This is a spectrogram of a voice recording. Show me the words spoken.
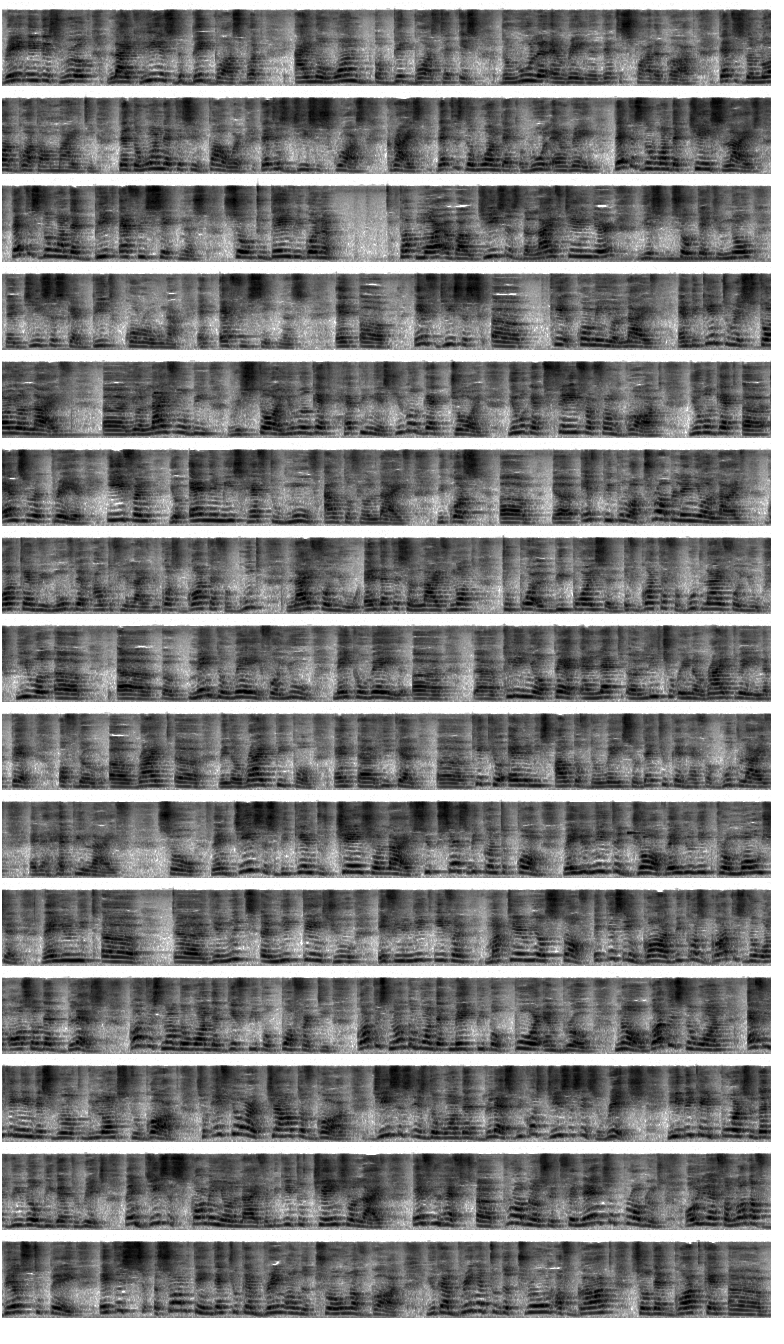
reign in this world like he is the big boss, but I know one big boss that is the ruler and reigner. That is Father God. That is the Lord God Almighty. That the one that is in power. That is Jesus Christ. Christ. That is the one that rule and reign. That is the one that changed lives. That is the one that beat every sickness. So today we're gonna talk more about Jesus, the life changer, so that you know that Jesus can beat corona and every sickness. And uh, if Jesus uh, come in your life and begin to restore your life, uh, your life will be restored. You will get happiness. You will get joy. You will get favor from God. You will get uh, answered prayer. Even your enemies have to move out of your life. Because um, uh, if people are troubling your life, God can remove them out of your life. Because God has a good life for you. And that is a life not to po be poisoned. If God has a good life for you, He will uh, uh, make the way for you, make a way, uh, uh, clean your path and let uh, lead you in the right way, in the path of the uh, right, with the right people. And he can kick your enemies out of the way so that you can have a good life and a happy life. So when Jesus began to change your life, success began to come. When you need a job, when you need promotion, when you need uh, uh, you need uh, need things you if you need even material stuff it is in god because god is the one also that bless. God is not the one that give people poverty. God is not the one that make people poor and broke. No god is the one everything in this world belongs to god. So if you are a child of god jesus is the one that bless because jesus is rich. He became poor so that we will be get rich. When jesus come in your life and begin to change your life if you have uh, problems with financial problems or you have a lot of bills to pay it is something that you can bring on the throne of God. You can bring it to the throne of God so that God can uh,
